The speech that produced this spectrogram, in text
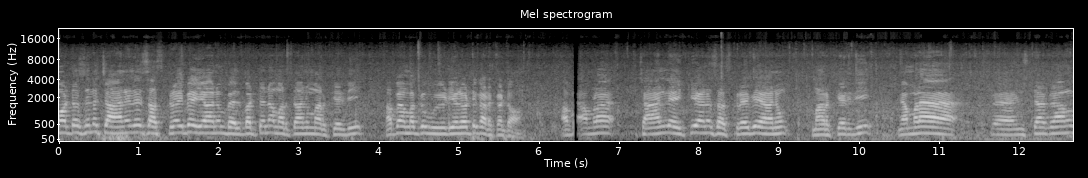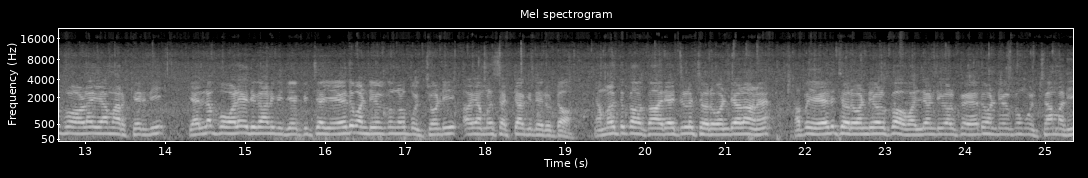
മോട്ടോഴ്സിന്റെ ചാനൽ സബ്സ്ക്രൈബ് ചെയ്യാനും ബെൽ ബട്ടൺ അമർത്താനും മറക്കരുത്. അപ്പോൾ നമുക്ക് വീഡിയോയിലോട്ട് കിടക്കട്ടോ. അപ്പോൾ നമ്മളെ ചാനൽ ലൈക്ക് ചെയ്യാനും സബ്സ്ക്രൈബ് ചെയ്യാനും മറക്കരുത്. നമ്മളെ ഇൻസ്റ്റാഗ്രാം ഫോളോ ചെയ്യാൻ മറക്കരുത്. എല്ലാം ഫോളോ ചെയ്ത് കാണി വിജയിപ്പിച്ച ഏത് വണ്ടികൾക്കും നിങ്ങൾ വിളിച്ചോണ്ടി അത് നമ്മൾ സെറ്റാക്കി തരും കേട്ടോ നമ്മളിത് കാര്യമായിട്ടുള്ള ചെറുവണ്ടികളാണ്. അപ്പോൾ ഏത് ചെറുവണ്ടികൾക്കോ വലിയ വണ്ടികൾക്കോ ഏത് വണ്ടികൾക്കും വിളിച്ചാൽ മതി.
